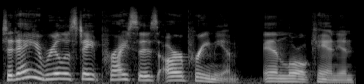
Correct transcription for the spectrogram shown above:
Today, real estate prices are a premium in Laurel Canyon.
